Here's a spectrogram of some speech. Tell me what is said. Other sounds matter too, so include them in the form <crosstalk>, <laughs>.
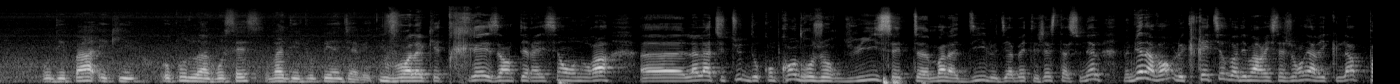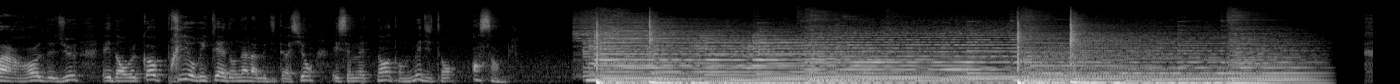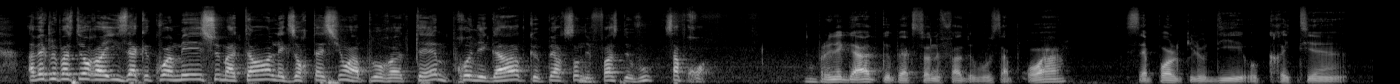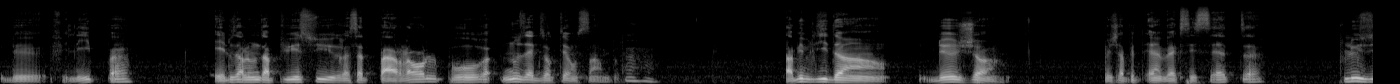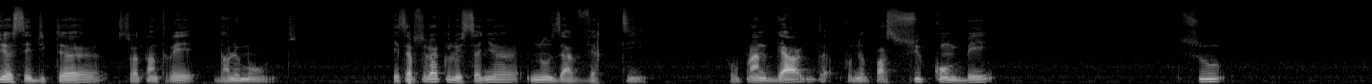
au départ et qui, au cours de la grossesse, va développer un diabète. Voilà qui est très intéressant. On aura euh, la latitude de comprendre aujourd'hui cette maladie, le diabète gestationnel. Mais bien avant, le chrétien doit démarrer sa journée avec la parole de Dieu. Et dans le corps, priorité à donner à la méditation. Et c'est maintenant dans Méditons ensemble. Avec le pasteur Isaac Kwame, ce matin, l'exhortation a pour thème Prenez garde que personne ne fasse de vous sa proie. Prenez garde que personne ne fasse de vous sa proie. C'est Paul qui le dit aux chrétiens de Philippe. Et nous allons nous appuyer sur cette parole pour nous exhorter ensemble. La Bible dit dans 2 Jean, le chapitre 1, verset 7, plusieurs séducteurs sont entrés dans le monde. Et c'est pour cela que le Seigneur nous avertit. Faut prendre garde pour ne pas succomber sous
